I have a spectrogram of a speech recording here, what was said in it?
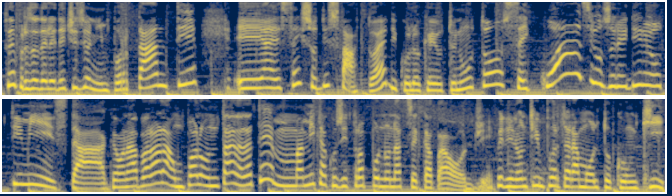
tu hai preso delle decisioni importanti e eh, sei soddisfatto eh, di quello che hai ottenuto, sei quasi, oserei dire, ottimista, che è una parola un po' lontana da te te, ma mica così troppo non azzeccata oggi. Quindi non ti importerà molto con chi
